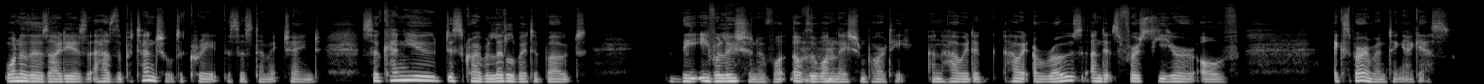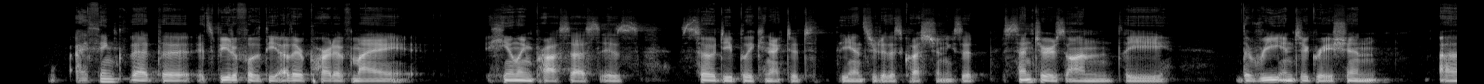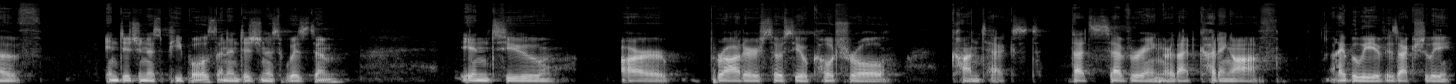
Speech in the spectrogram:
one of those ideas that has the potential to create the systemic change. So, can you describe a little bit about the evolution of what, of the One mm-hmm. Nation Party and how it how it arose and its first year of experimenting? I guess. I think that the it's beautiful that the other part of my healing process is so deeply connected to the answer to this question because it centers on the the reintegration of indigenous peoples and indigenous wisdom into our broader sociocultural context. That severing or that cutting off, I believe, is actually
